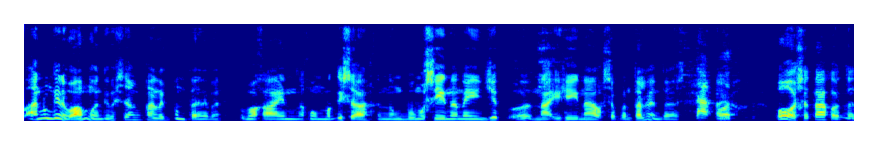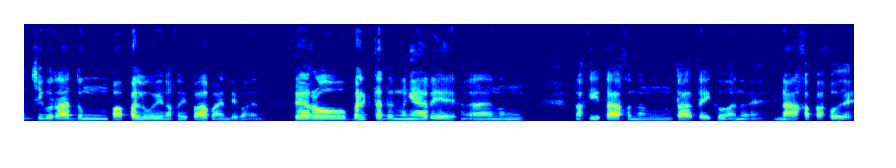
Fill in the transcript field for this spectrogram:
anong ginawa mo? Di ba saan ka nagpunta? Di ba? Kumakain akong mag-isa. Nung bumusina na yung jeep, oh, naihina ako sa pantalon. Tapos, Takot. Oo, sa takot. At siguradong papaluin ako ni Papa, di ba? Pero baliktad ang nangyari eh. Ah, nung nakita ako ng tatay ko, ano eh, inakap ako eh.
